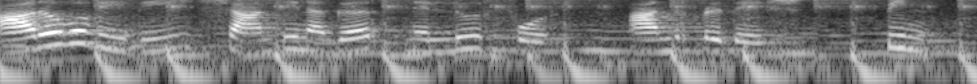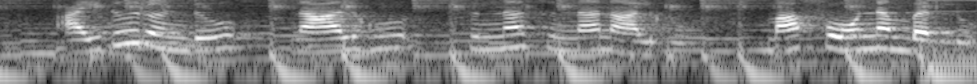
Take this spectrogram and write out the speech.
ఆరవ వీధి శాంతినగర్ నెల్లూరు ఫోర్ ఆంధ్రప్రదేశ్. పిన్ ఐదు రెండు నాలుగు సున్నా సున్నా నాలుగు. మా ఫోన్ నంబర్లు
